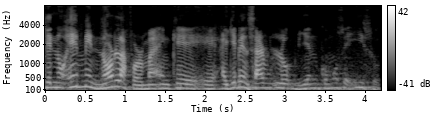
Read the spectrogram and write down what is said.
que no es menor la forma en que eh, hay que pensarlo bien cómo se hizo.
